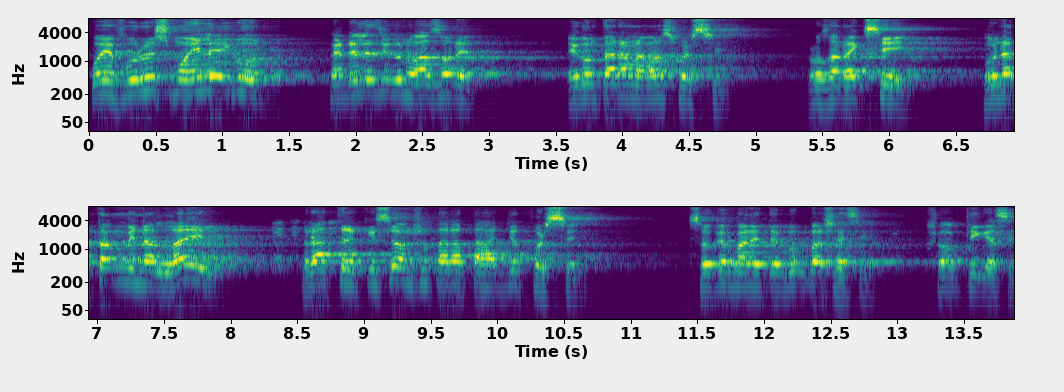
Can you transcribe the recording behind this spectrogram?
কয়ে পুরুষ মহিলা এগুন, প্যান্ডেলে যেগুলো ওয়াজনের এগুন তারা নামাজ পড়ছে, রোজা রাখছে। হুনা তাম্মিন আল্লাহ রাতের কিছু অংশ তারা তাহাজ্জুদ পড়ছে। চোখের পানিতে বুক বাসাইছে, সব ঠিক আছে।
